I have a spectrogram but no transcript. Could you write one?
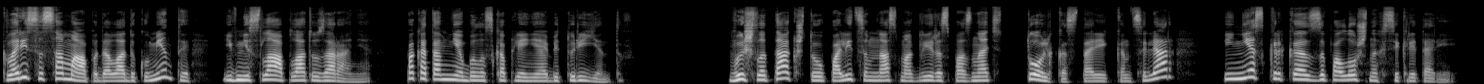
Клариса сама подала документы и внесла оплату заранее, пока там не было скопления абитуриентов. Вышло так, что по лицам нас могли распознать только старик-канцеляр и несколько заполошных секретарей.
